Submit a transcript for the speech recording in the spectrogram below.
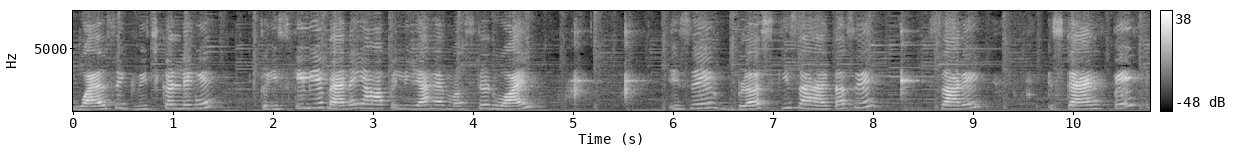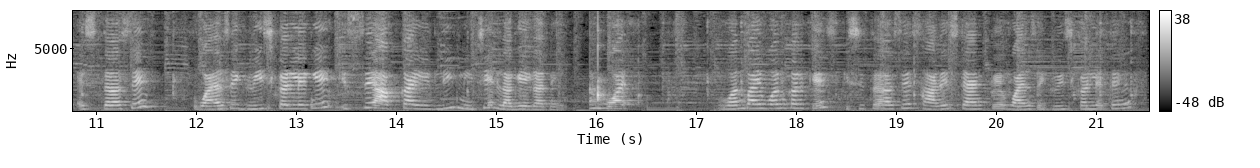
वायल से ग्रीच कर लेंगे। तो इसके लिए मैंने यहाँ पे लिया है मस्टर्ड वायल। इसे ब्रश की सहायता से सारे स्टैंड पे इस तरह से वायर से ग्रीच कर लेंगे। इससे आपका इडली नीचे लगेगा नहीं। वन बाय वन करके इसी तरह से सारे स्टैंड पे वायर से ग्रीच कर लेते हैं।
